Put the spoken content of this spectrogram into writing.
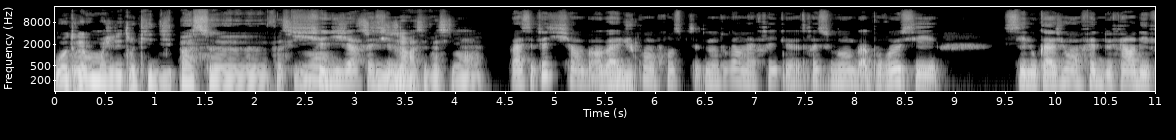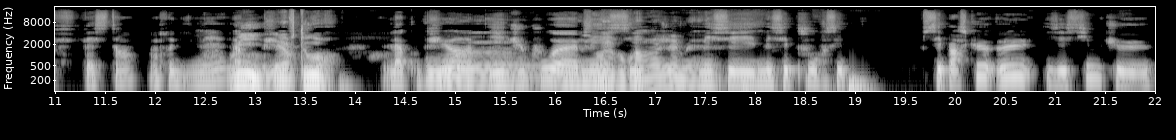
Ou en tout cas, vous mangez des trucs qui dépassent euh, facilement. Se digèrent facilement. digèrent assez facilement, ouais. Bah, c'est peut-être ici, en- ah bah, Mm. du coup, en France, peut-être, mais en tout cas, en Afrique, euh, très souvent, bah, pour eux, c'est, c'est l'occasion en fait de faire des festins entre guillemets. Oui, les tours. La coupure et du coup, mais c'est mais c'est mais c'est pour c'est c'est parce que eux ils estiment que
